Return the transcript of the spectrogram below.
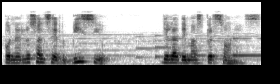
ponerlos al servicio de las demás personas.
